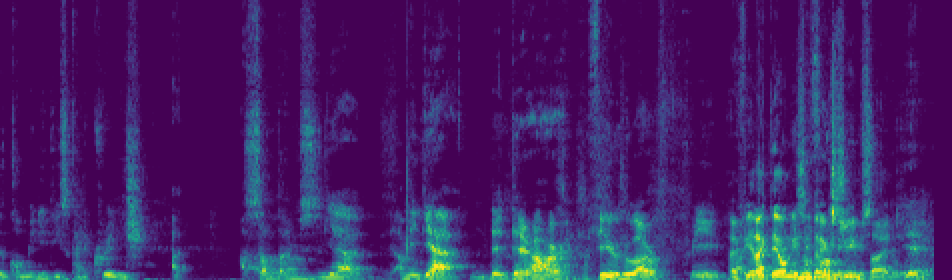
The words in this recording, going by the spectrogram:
the community is kind of cringe. sometimes. Yeah, I mean, yeah, th- there are a few who are pretty. I feel like they only see the for me, extreme side. totally- Yeah.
